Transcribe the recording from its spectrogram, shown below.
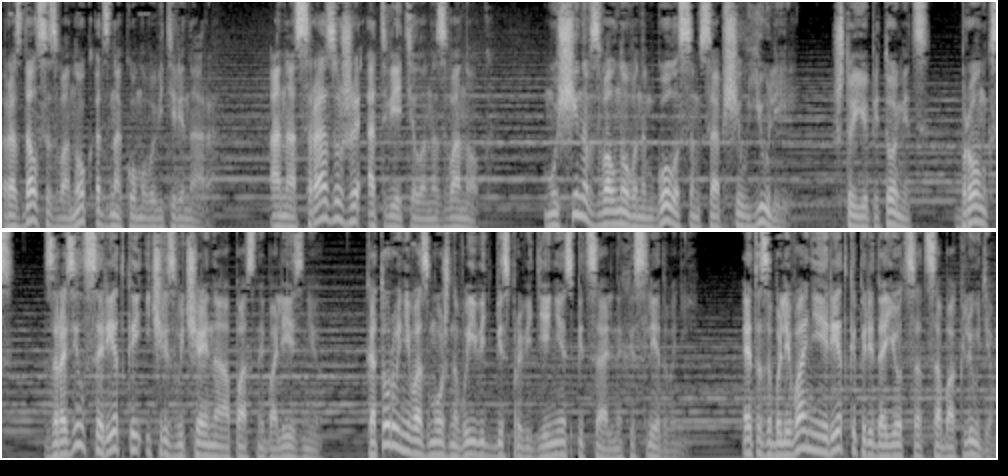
Раздался звонок от знакомого ветеринара. Она сразу же ответила на звонок. Мужчина взволнованным голосом сообщил Юлии, что ее питомец, Бронкс, заразился редкой и чрезвычайно опасной болезнью, которую невозможно выявить без проведения специальных исследований. Это заболевание редко передается от собак людям,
